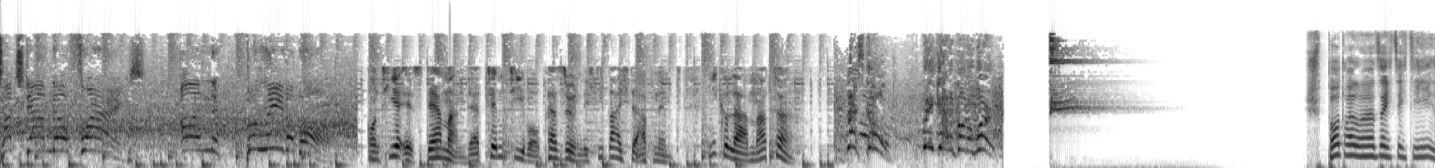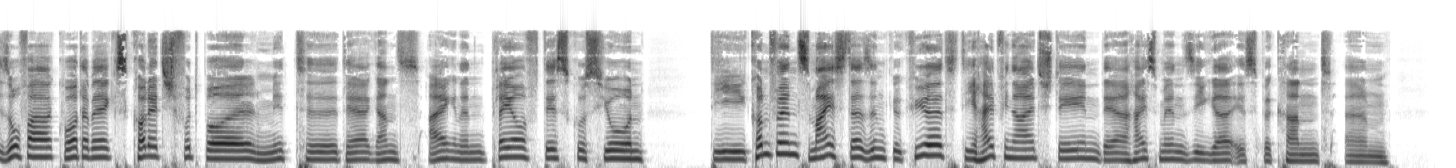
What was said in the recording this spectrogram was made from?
touchdown, no flags. Unbelievable. Und hier ist der Mann, der Tim Thibault persönlich die Beichte abnimmt. Nicolas Martin. Let's go. We gotta go to work. Sport 360, die Sofa Quarterbacks College Football mit äh, der ganz eigenen Playoff-Diskussion. Die Conference-Meister sind gekürt, die Halbfinals stehen, der Heisman-Sieger ist bekannt. Ähm,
